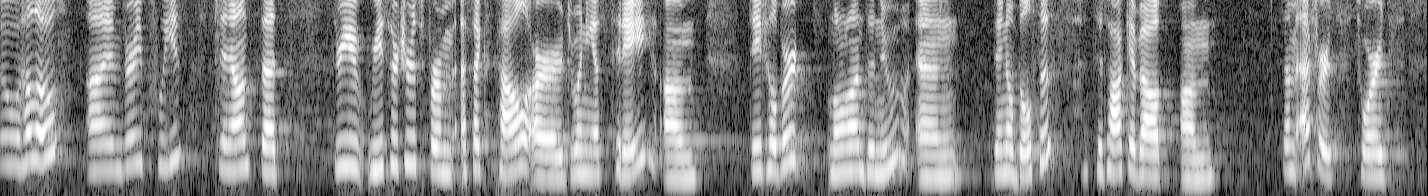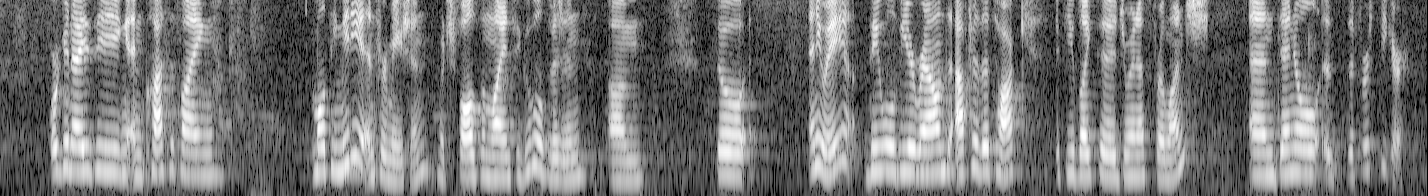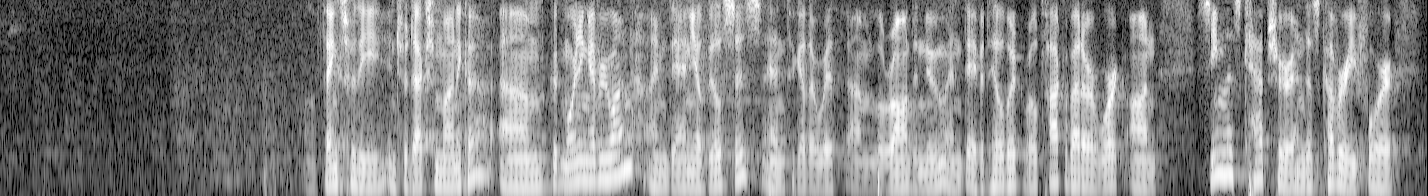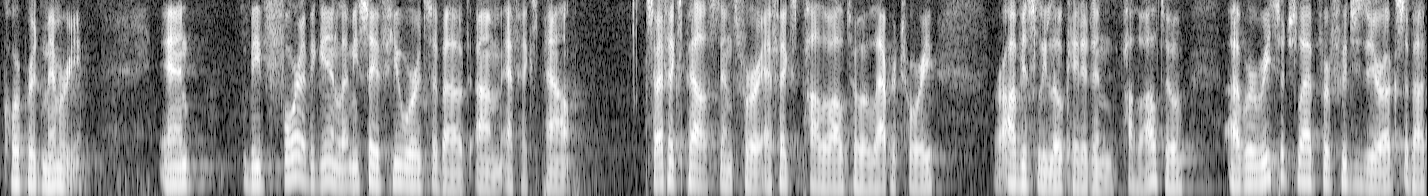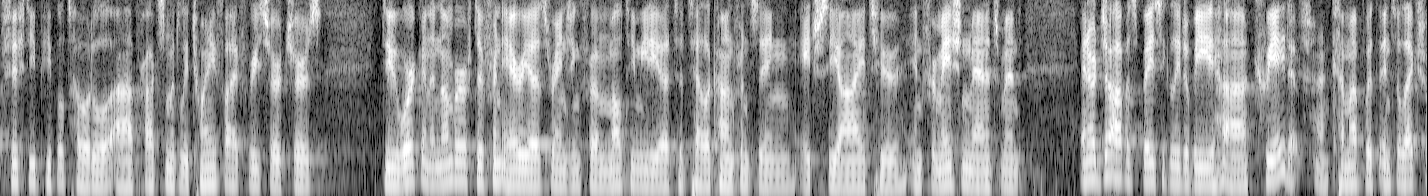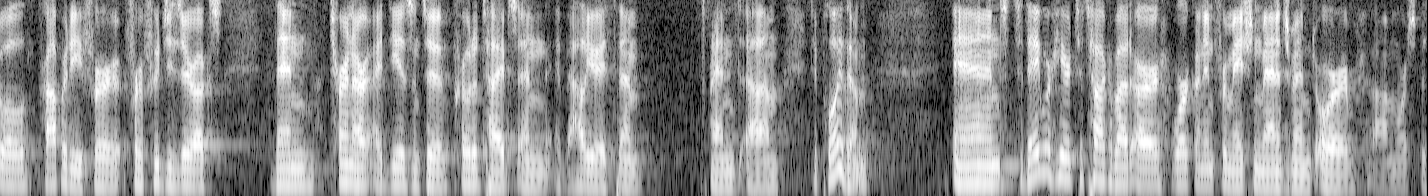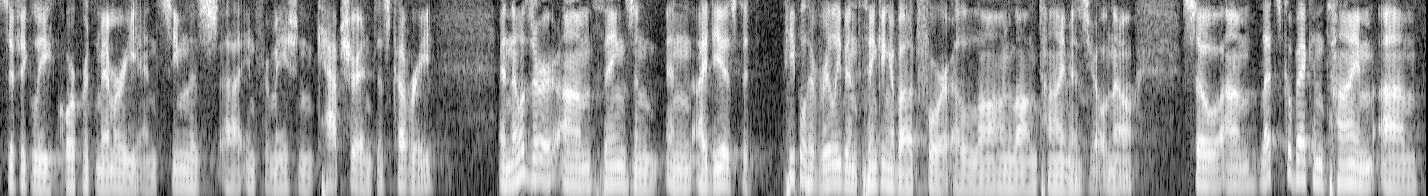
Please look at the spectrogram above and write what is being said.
So hello, I'm very pleased to announce that three researchers from FXPAL are joining us today. Um, Dave Hilbert, Laurent Denoue, and Daniel Billsus to talk about um, some efforts towards organizing and classifying multimedia information, which falls in line to Google's vision. Um, so anyway, they will be around after the talk if you'd like to join us for lunch. And Daniel is the first speaker. Well, thanks for the introduction, Monica. Um, good morning, everyone. I'm Daniel Billsus, and together with um, Laurent Denoue and David Hilbert, we'll talk about our work on seamless capture and discovery for corporate memory. And before I begin, let me say a few words about um, FXPAL. So FXPAL stands for FX Palo Alto Laboratory. We're obviously located in Palo Alto. Uh, we're a research lab for Fuji Xerox, about 50 people total, uh, approximately 25 researchers do work in a number of different areas, ranging from multimedia to teleconferencing, HCI to information management. And our job is basically to be uh, creative and come up with intellectual property for, for Fuji Xerox, then turn our ideas into prototypes and evaluate them and um, deploy them. And today we're here to talk about our work on information management, or uh, more specifically, corporate memory and seamless uh, information capture and discovery. And those are um, things and, and ideas that people have really been thinking about for a long, long time, as you all know. So um, let's go back in time. Um,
